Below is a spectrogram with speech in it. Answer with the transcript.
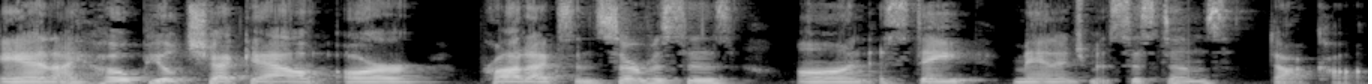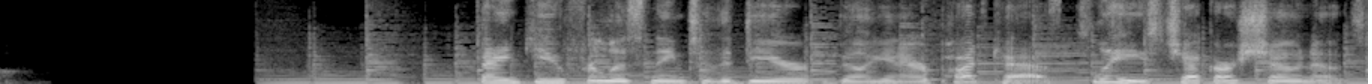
and I hope you'll check out our products and services on estatemanagementsystems.com. Thank you for listening to the Dear Billionaire podcast. Please check our show notes,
